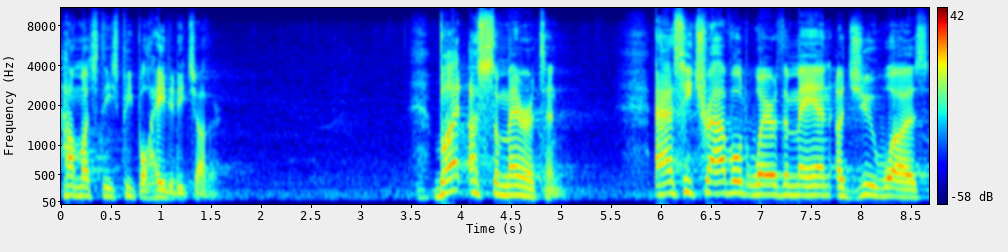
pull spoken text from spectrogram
how much these people hated each other. But a Samaritan, as he traveled where the man, a Jew, was,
